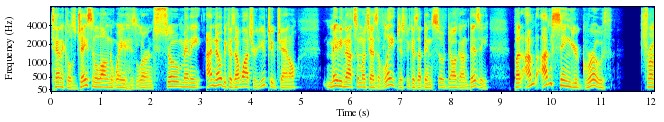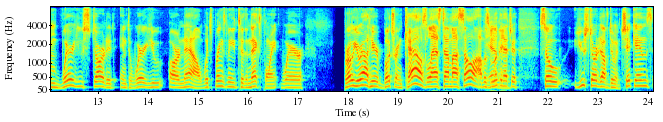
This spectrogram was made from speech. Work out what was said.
tentacles. Jason along the way has learned so many. I know because I watch your YouTube channel. Maybe not so much as of late, just because I've been so doggone busy. But I'm I'm seeing your growth from where you started into where you are now, which brings me to the next point where, bro, you're out here butchering cows. Last time I saw, I was Yeah, looking man. at you. So you started off doing chickens,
